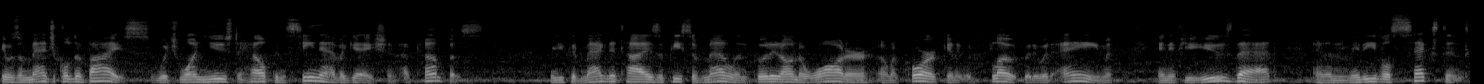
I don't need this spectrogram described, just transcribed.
It was a magical device which one used to help in sea navigation, a compass, where you could magnetize a piece of metal and put it onto water on a cork and it would float, but it would aim. And if you use that, and a medieval sextant,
